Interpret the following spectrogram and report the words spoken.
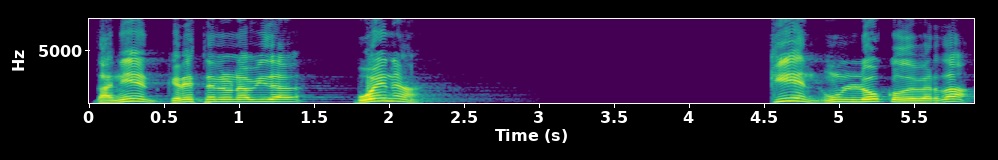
Daniel, ¿querés tener una vida buena? ¿Quién? Un loco de verdad.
